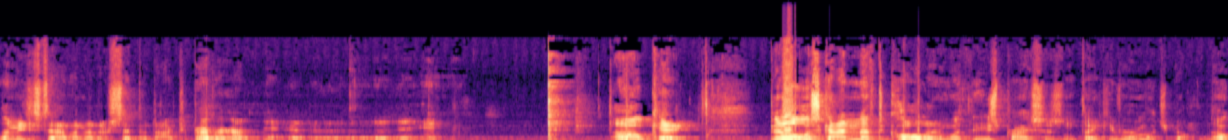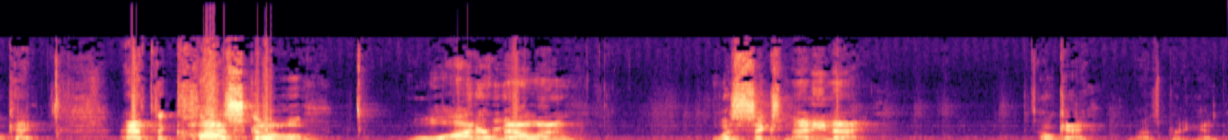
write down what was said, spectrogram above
let me just have another sip of Dr. Pepper here. Okay, Bill was kind enough to call in with these prices, and thank you very much, Bill. Okay, at the Costco, watermelon was $6.99. Okay, that's pretty good.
